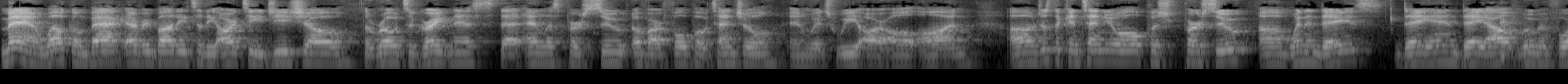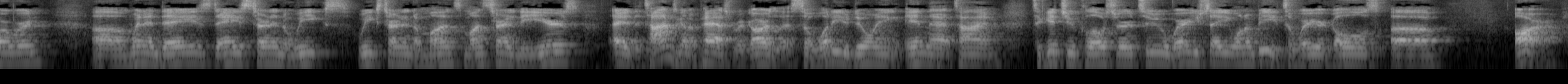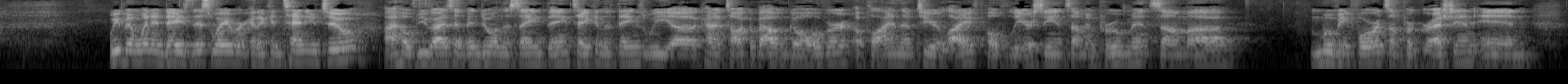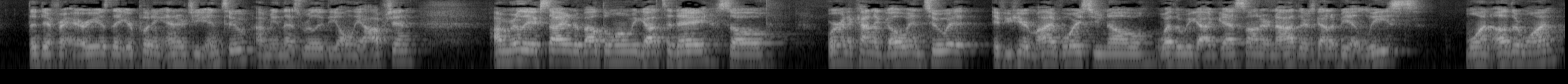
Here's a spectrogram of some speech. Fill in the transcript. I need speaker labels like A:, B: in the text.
A: Man, welcome back, everybody, to the RTG show, the road to greatness, that endless pursuit of our full potential, in which we are all on. Um, just the continual push, pursuit, um, winning days, day in, day out, moving forward. Um, winning days, days turn into weeks, weeks turn into months, months turn into years. Hey, the time's gonna pass regardless. So, what are you doing in that time to get you closer to where you say you want to be, to where your goals uh, are? We've been winning days this way. We're going to continue to. I hope you guys have been doing the same thing, taking the things we uh, kind of talk about and go over, applying them to your life. Hopefully, you're seeing some improvement, some uh, moving forward, some progression in the different areas that you're putting energy into. I mean, that's really the only option. I'm really excited about the one we got today. So, we're going to kind of go into it. If you hear my voice, you know whether we got guests on or not, there's got to be at least one other one.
